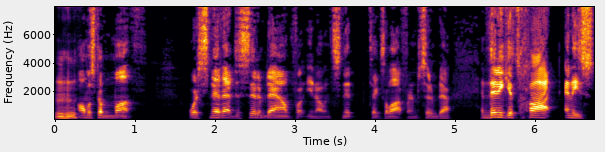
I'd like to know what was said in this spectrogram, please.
hmm almost a month, where Snit had to sit him down. For, you know, and Snit takes a lot for him to sit him down. And then he gets hot and he's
